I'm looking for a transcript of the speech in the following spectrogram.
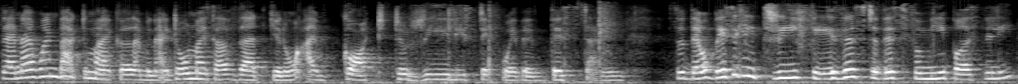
then I went back to Michael. I mean, I told myself that, you know, I've got to really stick with it this time. So there were basically three phases to this for me personally.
